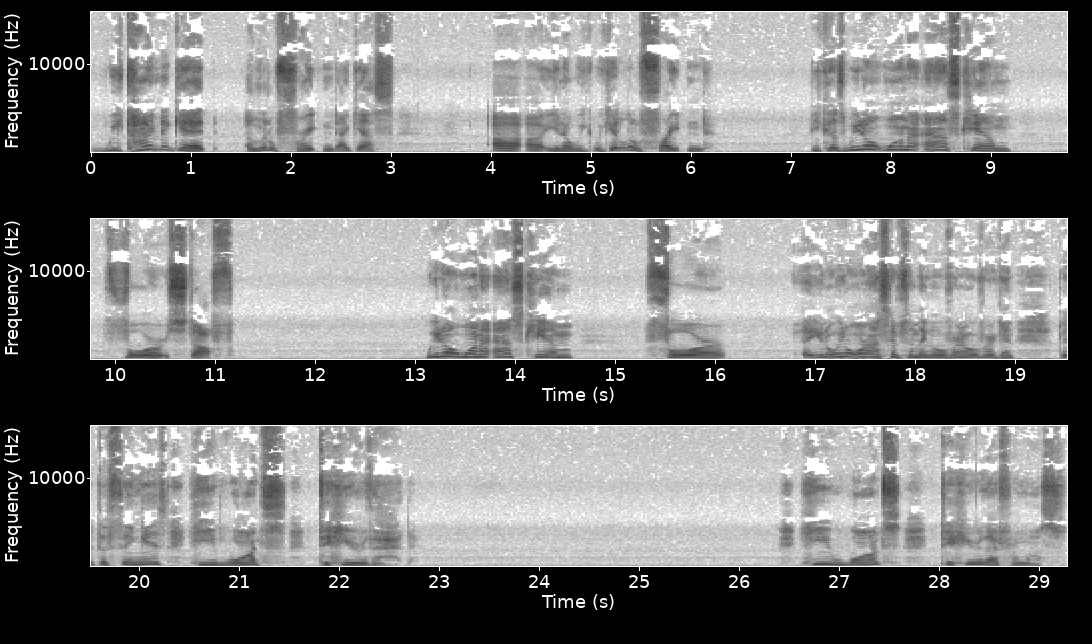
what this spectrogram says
we kind of get a little frightened, I guess, uh, uh, you know, we, we get a little frightened because we don't want to ask him for stuff. We don't want to ask him for, uh, you know, we don't want to ask him something over and over again. But the thing is, he wants to hear that. He wants to hear that from us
